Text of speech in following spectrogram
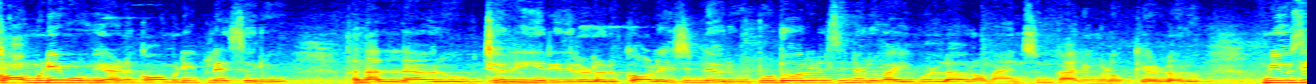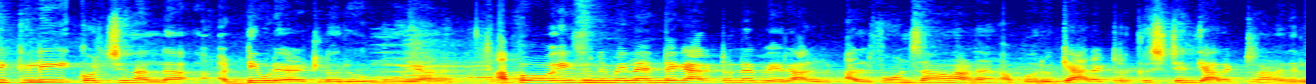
കോമഡി മൂവിയാണ് കോമഡി പ്ലസ് ഒരു നല്ല ഒരു ചെറിയ രീതിയിലുള്ള ഒരു കോളേജിന്റെ ഒരു ട്യൂട്ടോറിയൽസിന്റെ ഒരു വൈബുള്ള റൊമാൻസും കാര്യങ്ങളൊക്കെ ഉള്ള ഒരു മ്യൂസിക്കലി കുറച്ച് നല്ല അടിപൊളിയായിട്ടുള്ള ഒരു മൂവിയാണ് അപ്പോൾ ഈ സിനിമയിൽ എന്റെ ക്യാരക്ടറിന്റെ പേര് അൽ അൽഫോൺസ എന്നാണ് അപ്പോൾ ഒരു ക്യാരക്ടർ ക്രിസ്ത്യൻ ക്യാരക്ടറാണ് ഇതിൽ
